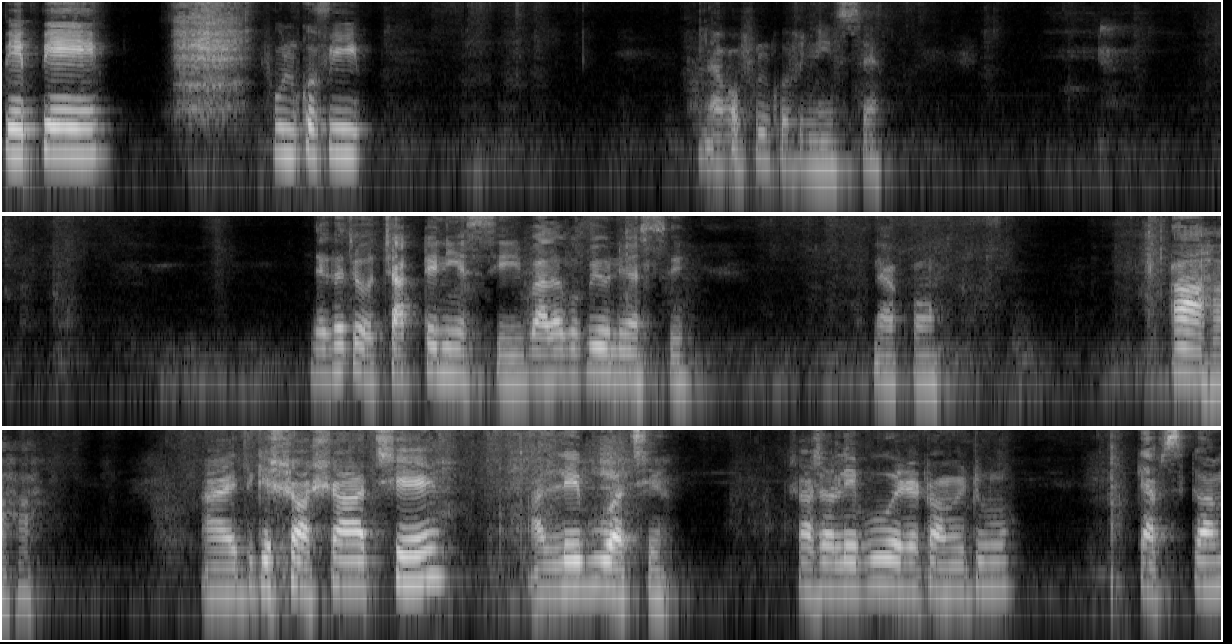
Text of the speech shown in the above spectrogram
পেঁপে, ফুলকপি। দেখো, ফুলকপি নিয়ে দেখেছ? চারটে নিয়ে এসছি, বাঁধাকপিও নিয়ে এসছি। দেখো। আহা হা আর এদিকে শশা আছে আর লেবু আছে। শশা লেবু, এটা টমেটো, ক্যাপসিকাম,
